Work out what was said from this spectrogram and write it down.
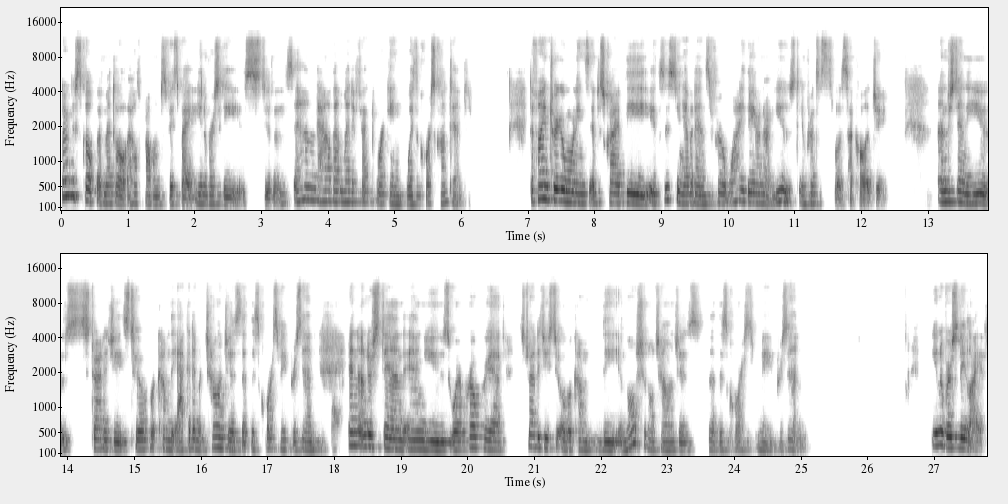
Learn the scope of mental health problems faced by university students and how that might affect working with course content. Define trigger warnings and describe the existing evidence for why they are not used in principles of psychology understand the use strategies to overcome the academic challenges that this course may present, and understand and use, where appropriate, strategies to overcome the emotional challenges that this course may present. University life.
